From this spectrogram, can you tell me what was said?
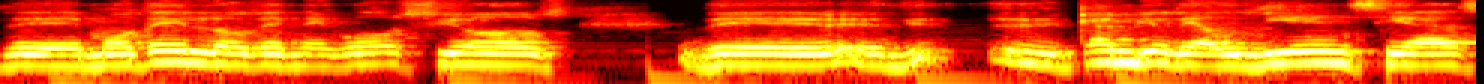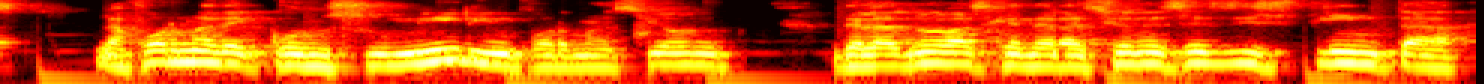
de modelo de negocios, de, cambio de audiencias, la forma de consumir información de las nuevas generaciones es distinta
